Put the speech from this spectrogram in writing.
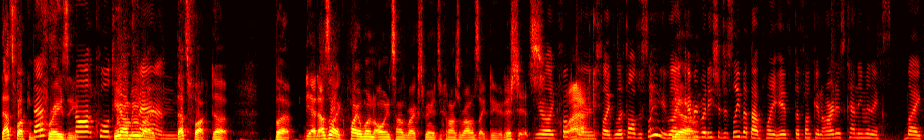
that's fucking That's crazy. not cool to you know what I mean? Like that's fucked up. But yeah, that's like probably one of the only times where I experienced a concert where I was like, dude, this shit's You're like, fuck whack. this. Like, let's all just leave. Like, Yeah. everybody should just leave at that point if the fucking artist can't even, ex- like,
